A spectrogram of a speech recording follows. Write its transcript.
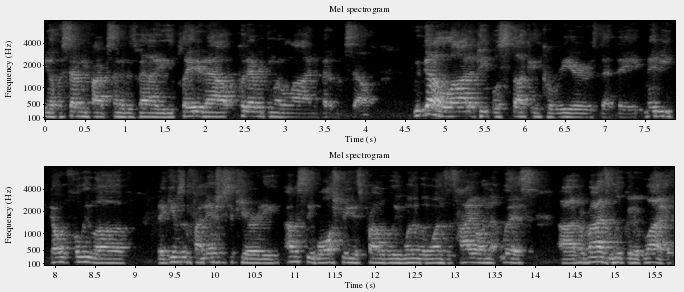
you know, for 75% of his value. He played it out, put everything on the line, and bet on himself. We've got a lot of people stuck in careers that they maybe don't fully love. That gives them financial security. Obviously, Wall Street is probably one of the ones that's higher on that list. Uh, provides a lucrative life.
